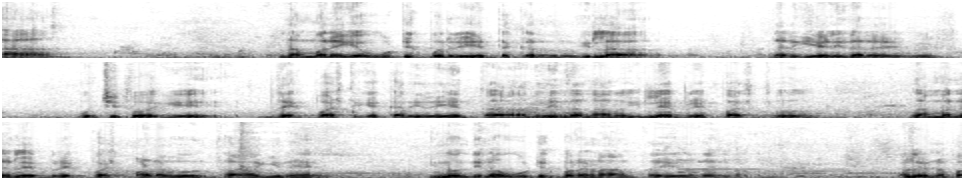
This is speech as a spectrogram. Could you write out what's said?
ಆ? ನಮ್ಮನೆಗೆ ಊಟಕ್ಕೆ ಬರ್ರಿ ಅಂತ ಕರೆದ್ರು. ಇಲ್ಲ, ನನಗೆ ಹೇಳಿದ್ದಾರೆ ಮುಂಚಿತವಾಗಿ ಬ್ರೇಕ್ಫಾಸ್ಟ್ಗೆ ಕರೀರಿ ಅಂತ. ಅದರಿಂದ ನಾನು ಇಲ್ಲೇ ಬ್ರೇಕ್ಫಾಸ್ಟು ನಮ್ಮನೇಲೇ ಬ್ರೇಕ್ಫಾಸ್ಟ್ ಮಾಡೋದು ಅಂತ ಆಗಿದೆ. ಇನ್ನೊಂದು ದಿನ ಊಟಕ್ಕೆ ಬರೋಣ ಅಂತ ಹೇಳಿದೆ ನಾನು. ಅಲ್ವೇನಪ್ಪ?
